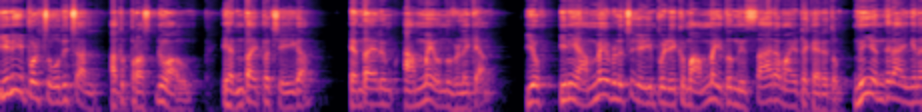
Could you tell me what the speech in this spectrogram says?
ഇനിയിപ്പോൾ ചോദിച്ചാൽ അത് പ്രശ്നമാകും. എന്താ ഇപ്പം ചെയ്യുക? എന്തായാലും അമ്മയൊന്ന് വിളിക്കാം. യോ ഇനി അമ്മയെ വിളിച്ചു കഴിയുമ്പോഴേക്കും അമ്മ ഇത് നിസ്സാരമായിട്ട് കരുതും. നീ എന്തിനാ ഇങ്ങനെ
